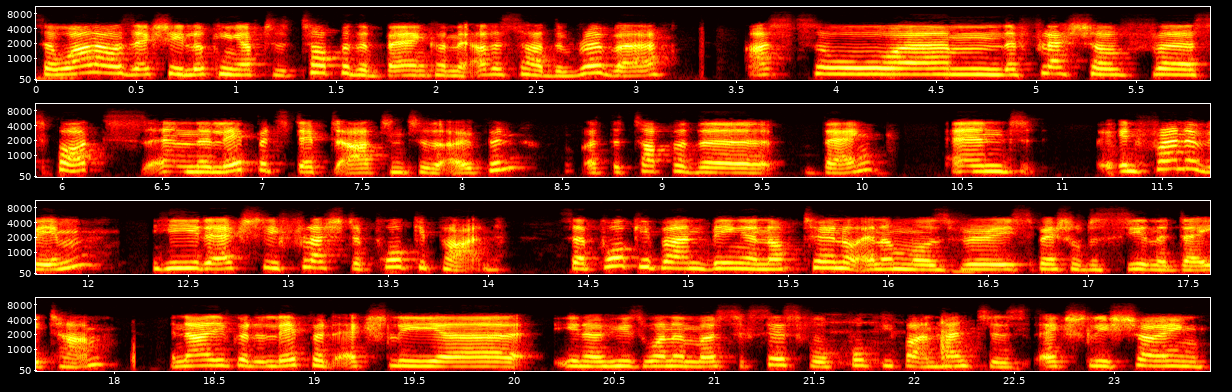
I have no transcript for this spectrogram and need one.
So while I was actually looking up to the top of the bank on the other side of the river, I saw um, the flash of uh, spots, and the leopard stepped out into the open at the top of the bank. And in front of him, he'd actually flushed a porcupine. So, porcupine being a nocturnal animal is very special to see in the daytime. And now you've got a leopard actually, uh, you know, who's one of the most successful porcupine hunters, actually showing,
